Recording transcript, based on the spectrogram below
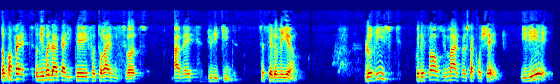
Donc en fait, au niveau de la qualité, il faut Torah et mitzvot, avec du liquide. Ça, c'est le meilleur. Le risque que les forces du mal peuvent s'accrocher, il y est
